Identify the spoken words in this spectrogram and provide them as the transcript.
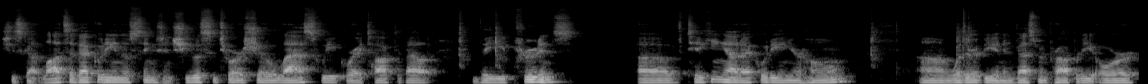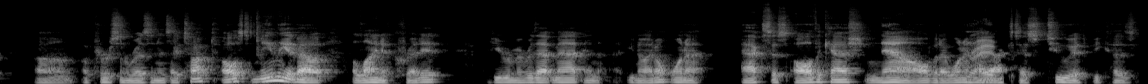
She's got lots of equity in those things, and she listened to our show last week where I talked about the prudence of taking out equity in your home, um, whether it be an investment property or um, a personal residence. I talked also mainly about a line of credit, if you remember that, Matt. And you know, I don't want to access all the cash now, but I want to Right. have access to it because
